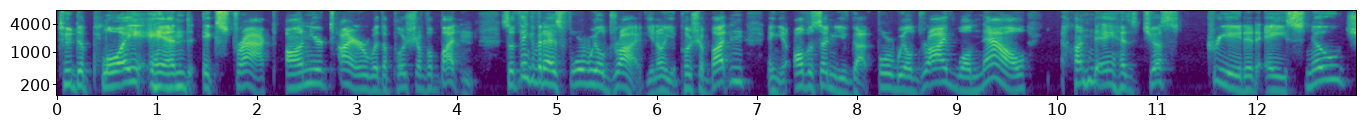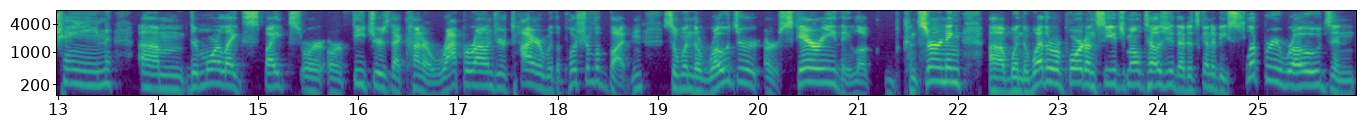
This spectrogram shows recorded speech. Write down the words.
to deploy and extract on your tire with a push of a button. So think of it as four wheel drive. You know, you push a button and you, all of a sudden you've got four wheel drive. Well, now Hyundai has just created a snow chain. Um, they're more like spikes or, or features that kind of wrap around your tire with a push of a button. So when the roads are, are scary, they look concerning. Uh, when the weather report on CHML tells you that it's going to be slippery roads, and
